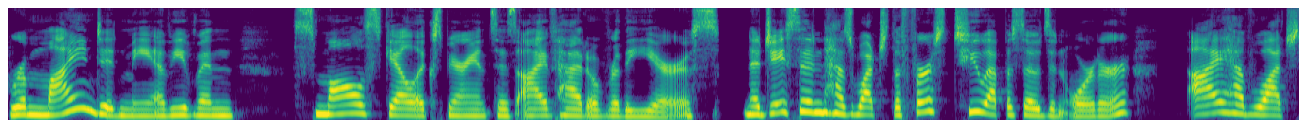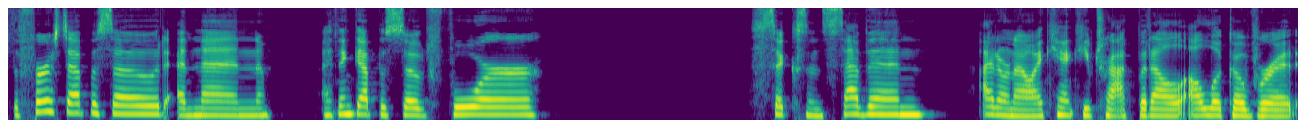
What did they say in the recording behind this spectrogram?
reminded me of even small scale experiences I've had over the years. Now, Jason has watched the first two episodes in order. I have watched the first episode and then I think episode four, six, and seven. I don't know. I can't keep track, but I'll I'll look over it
